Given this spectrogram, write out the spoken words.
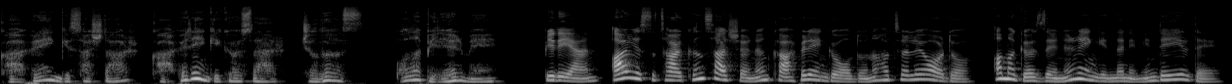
Kahverengi saçlar, kahverengi gözler, cılız. Olabilir mi? Brienne, Arya Stark'ın saçlarının kahverengi olduğunu hatırlıyordu ama gözlerinin renginden emin değildi.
